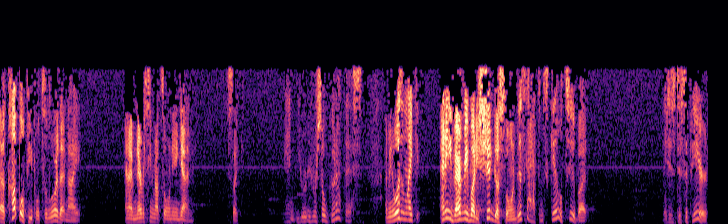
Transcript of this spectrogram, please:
a couple people to the Lord that night, and I've never seen them out so many again. It's like, man, you were, you were so good at this. I mean, it wasn't like Any everybody should go winning. This guy had some skill too, but they just disappeared.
